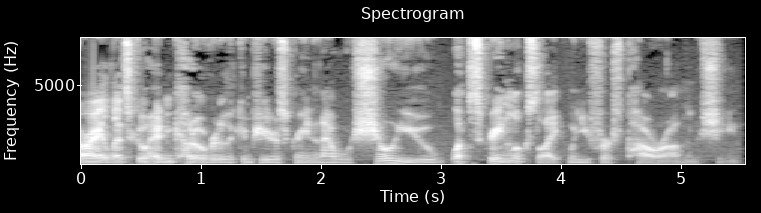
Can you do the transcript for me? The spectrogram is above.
Alright, let's go ahead and cut over to the computer screen and I will show you what the screen looks like when you first power on the machine.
